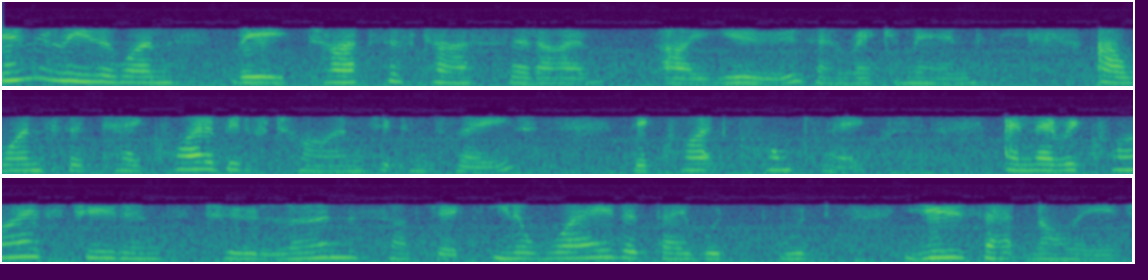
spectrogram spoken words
generally, the ones, the types of tasks that I I use and recommend are ones that take quite a bit of time to complete. They're quite complex, and they require students to learn the subject in a way that they would would use that knowledge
